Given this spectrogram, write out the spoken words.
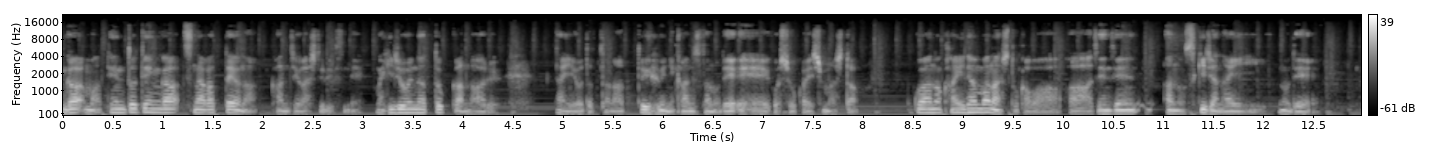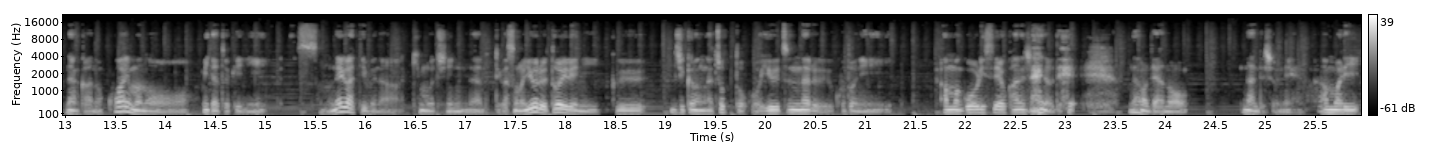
が、まあ、点と点が繋がったような感じがしてですね、まあ、非常に納得感のある内容だったなというふうに感じたので、えー、ご紹介しました。僕はあの怪談話とかはあ全然あの好きじゃないので、なんかあの怖いものを見た時にそのネガティブな気持ちになるっていうかその夜トイレに行く時間がちょっとこう憂鬱になることにあんま合理性を感じないので なのであのなんでしょうねあんまり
